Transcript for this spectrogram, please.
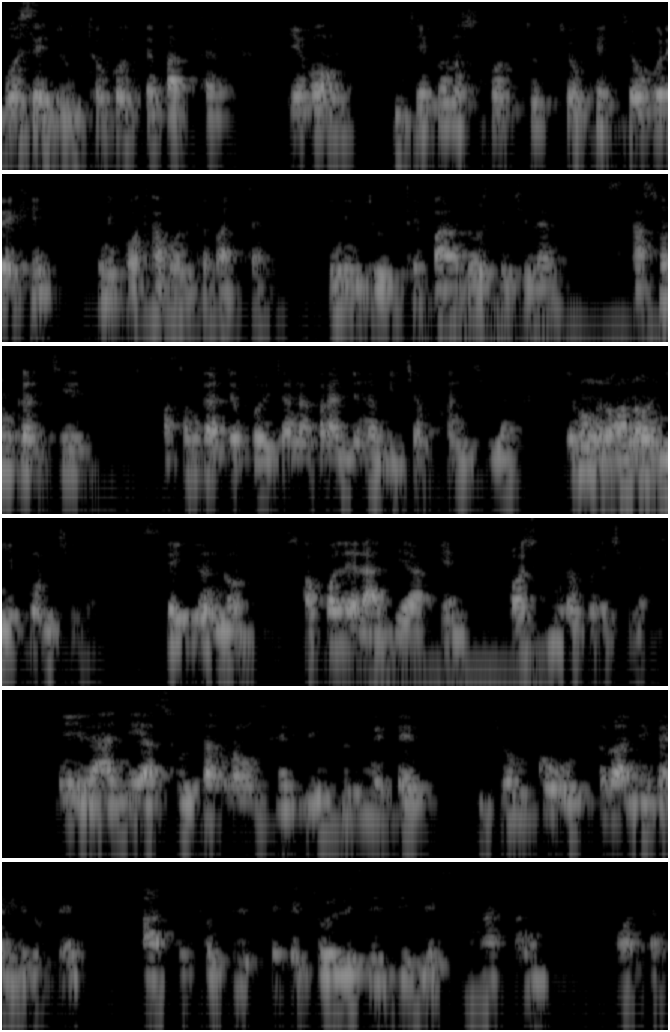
বসে যুদ্ধ করতে পারতেন এবং যে কোনো শত্রুর চোখে চোখ রেখে তিনি কথা বলতে পারতেন। তিনি যুদ্ধে পারদর্শী ছিলেন, শাসন কার্যে, শাসন কার্য পরিচালনা করার জন্য বিচক্ষণ ছিল এবং রণ নিপুণ ছিল। সেই জন্য সকলে রাজিয়াকে পছন্দ করেছিলেন। এই রাজিয়া সুলতান বংশের ইলতুৎমিশের যোগ্য উত্তরাধিকারী রূপে আটশো ছত্রিশ থেকে চল্লিশে দিল্লির সিংহাসনে বসেন।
